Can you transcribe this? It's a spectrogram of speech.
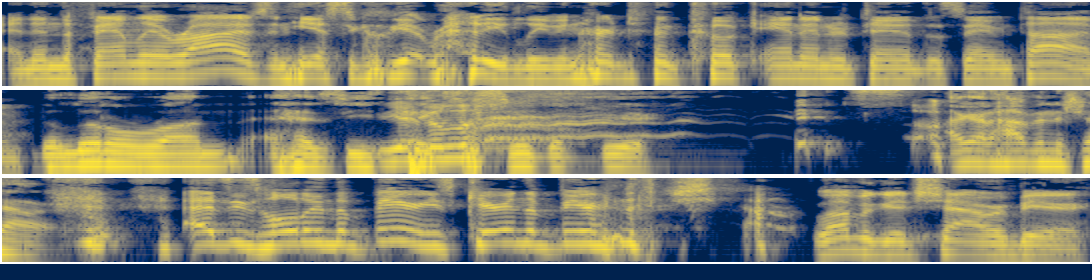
And then the family arrives and he has to go get ready, leaving her to cook and entertain at the same time. The little run as he Yeah, the takes a li- swig of beer. It's so- I gotta have in the shower. As he's holding the beer, he's carrying the beer into the shower. Love a good shower beer.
